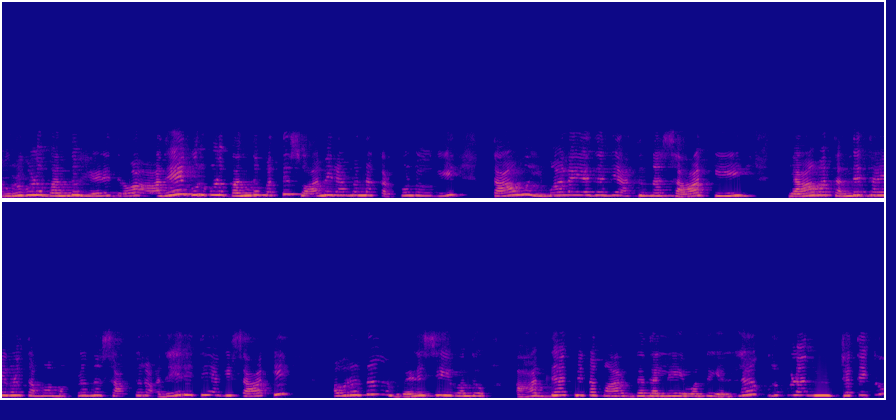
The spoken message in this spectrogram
ಗುರುಗಳು ಬಂದು ಹೇಳಿದ್ರೋ ಅದೇ ಗುರುಗಳು ಬಂದು ಮತ್ತೆ ಸ್ವಾಮಿ ರಾಮನ್ನ ಕರ್ಕೊಂಡೋಗಿ ತಾವು ಹಿಮಾಲಯದಲ್ಲಿ ಆತನ್ನ ಸಾಕಿ, ಯಾವ ತಂದೆ ತಾಯಿಗಳು ತಮ್ಮ ಮಕ್ಕಳನ್ನ ಸಾಕ್ತಾರೋ ಅದೇ ರೀತಿಯಾಗಿ ಸಾಕಿ ಅವರನ್ನ ಬೆಳೆಸಿ ಒಂದು ಆಧ್ಯಾತ್ಮಿಕ ಮಾರ್ಗದಲ್ಲಿ ಒಂದು ಎಲ್ಲಾ ಗುರುಗಳ ಜೊತೆಗೂ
